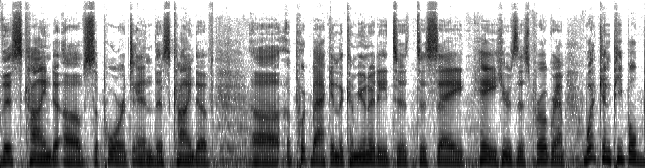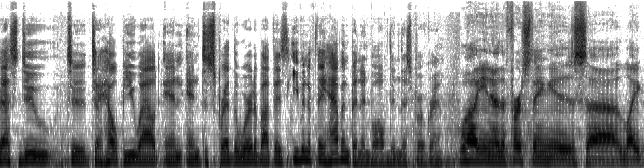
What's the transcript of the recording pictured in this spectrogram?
this kind of support and this kind of uh, put back in the community to, to say, hey, here's this program. What can people best do to, to help you out and, and to spread the word about this, even if they haven't been involved in this program? Well, you know, the first thing is, uh, like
